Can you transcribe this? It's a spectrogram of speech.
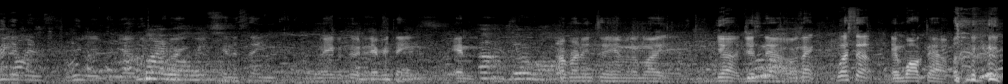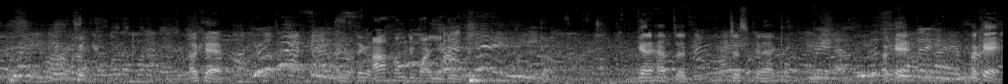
We live in we live together My like, wallet. in the same neighborhood and everything. And Oh, your wallet. I run into him and I'm like, yeah, just now. I was like, what's up? And walked out. Okay, I hold it while you do it. Gonna have to disconnect. Okay, okay,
